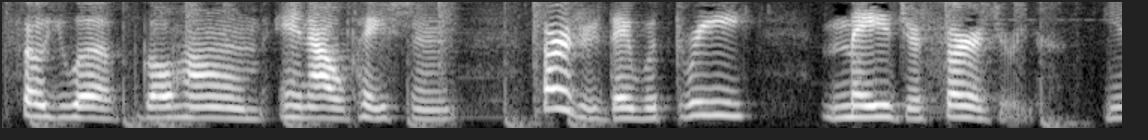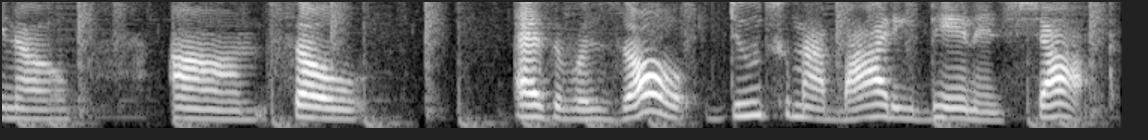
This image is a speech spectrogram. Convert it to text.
sew you up, go home, in outpatient surgeries. They were three major surgeries, you know. Um, so as a result, due to my body being in shock,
